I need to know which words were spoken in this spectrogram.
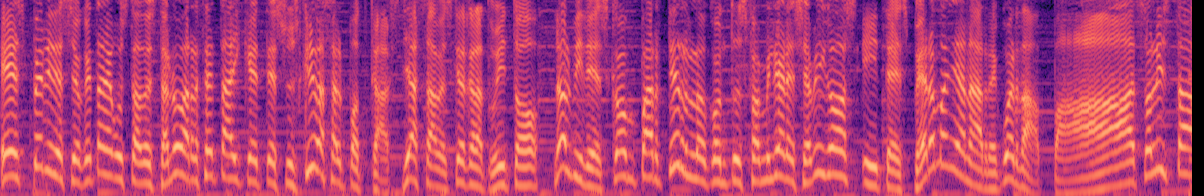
Espero y deseo que te haya gustado esta nueva receta y que te suscribas al podcast. Ya sabes que es gratuito. No olvides compartirlo con tus familiares y amigos y te espero mañana. Recuerda, paso lista.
